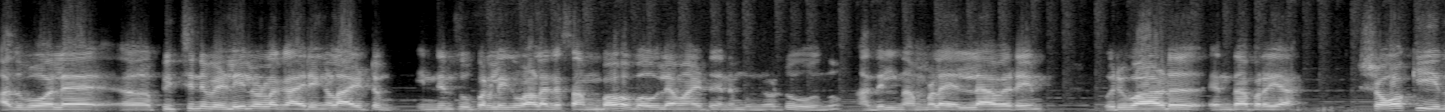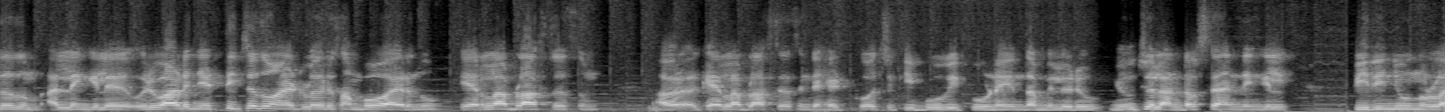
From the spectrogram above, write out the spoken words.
അതുപോലെ പിച്ചിന് വെളിയിലുള്ള കാര്യങ്ങളായിട്ടും ഇന്ത്യൻ സൂപ്പർ ലീഗ് വളരെ സംഭവ ബഹുലമായിട്ട് തന്നെ മുന്നോട്ട് പോകുന്നു. അതിൽ നമ്മളെ എല്ലാവരെയും ഒരുപാട് എന്താ പറയാ ഷോക്ക് ചെയ്തതും അല്ലെങ്കിൽ ഒരുപാട് ഞെട്ടിച്ചതുമായിട്ടുള്ള ഒരു സംഭവമായിരുന്നു കേരള ബ്ലാസ്റ്റേഴ്സും അവർ കേരള ബ്ലാസ്റ്റേഴ്സിന്റെ ഹെഡ് കോച്ച് കിബു വിക്കൂണയും തമ്മിൽ ഒരു മ്യൂച്വൽ അണ്ടർസ്റ്റാൻഡിങ്ങിൽ പിരിഞ്ഞു എന്നുള്ള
